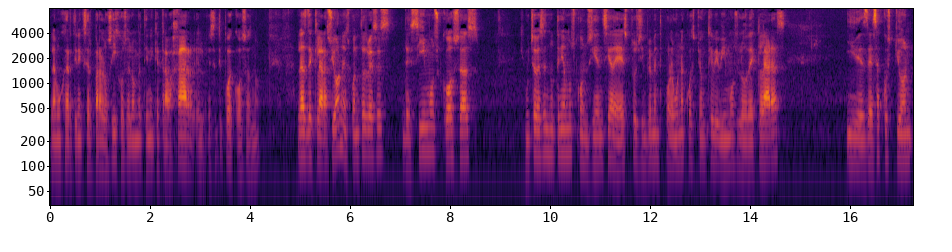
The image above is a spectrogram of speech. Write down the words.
la mujer tiene que ser para los hijos, el hombre tiene que trabajar, ese tipo de cosas, ¿no? Las declaraciones, ¿cuántas veces decimos cosas que muchas veces no teníamos conciencia de esto, simplemente por alguna cuestión que vivimos lo declaras y desde esa cuestión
